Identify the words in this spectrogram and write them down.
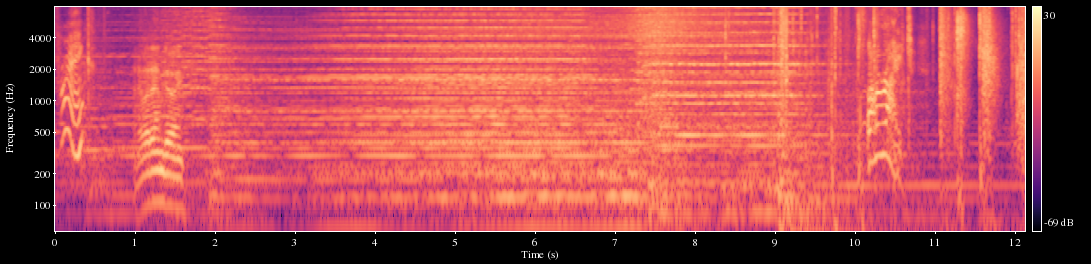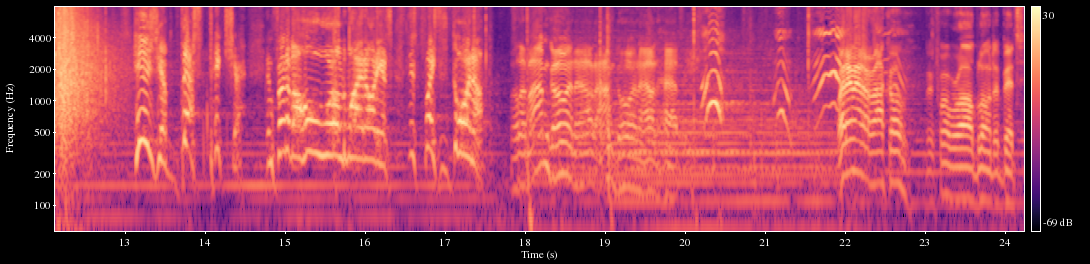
Frank? I know what I'm doing. All right. Here's your best picture in front of a whole worldwide audience. This place is going up. Well, if I'm going out, I'm going out happy. Oh! Wait a minute, Rocco. Before we're all blown to bits.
